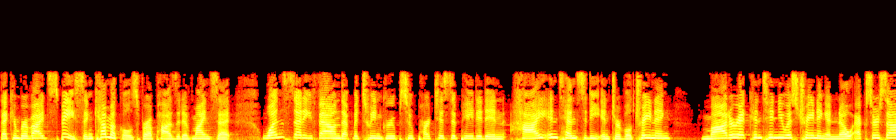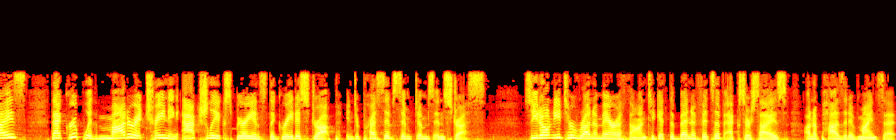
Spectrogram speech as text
that can provide space and chemicals for a positive mindset. One study found that between groups who participated in high intensity interval training, moderate continuous training, and no exercise, that group with moderate training actually experienced the greatest drop in depressive symptoms and stress. So you don't need to run a marathon to get the benefits of exercise on a positive mindset.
